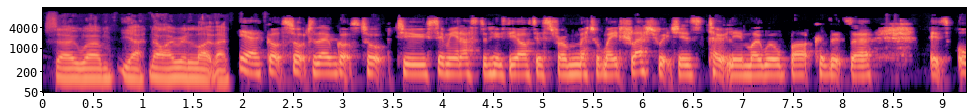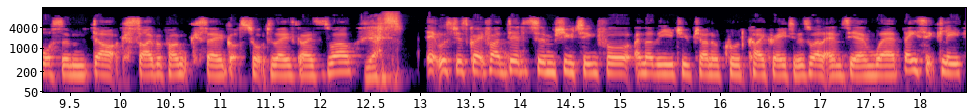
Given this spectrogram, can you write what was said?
So um, yeah, no, I really like that. yeah, got to talk to them. Got to talk to Simeon Aston, who's the artist from Metal Made Flesh, which is totally in my wheelbark because it's a it's awesome dark cyberpunk. So got to talk to those guys as well. Yes, it was just great fun. Did some shooting for another YouTube channel called Kai Creative as well MCM, where basically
